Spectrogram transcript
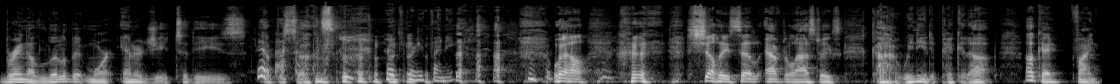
bring a little bit more energy to these episodes. That's pretty funny. well, Shelly said after last week's, God, we need to pick it up. Okay, fine.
